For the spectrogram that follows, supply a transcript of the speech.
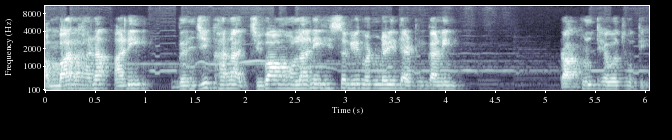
अंबारखाना आणि गंजीखाना जीवा मोलाने ही सगळी मंडळी त्या ठिकाणी राखून ठेवत होती.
